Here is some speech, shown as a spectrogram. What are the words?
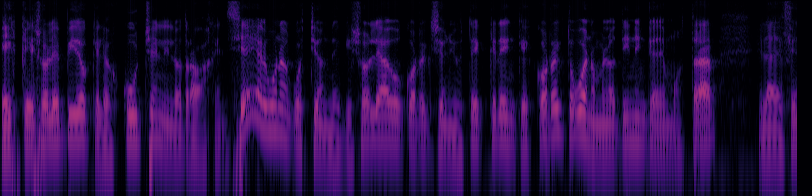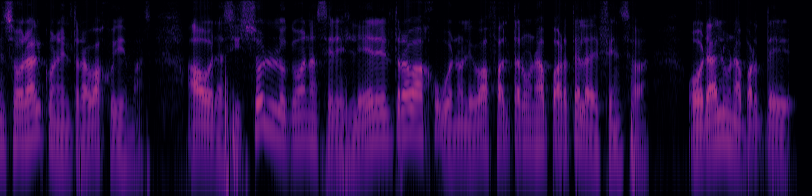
es que yo le pido que lo escuchen y lo trabajen. Si hay alguna cuestión de que yo le hago corrección y ustedes creen que es correcto, bueno, me lo tienen que demostrar en la defensa oral con el trabajo y demás. Ahora, si solo lo que van a hacer es leer el trabajo, bueno, le va a faltar una parte a la defensa oral, una parte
